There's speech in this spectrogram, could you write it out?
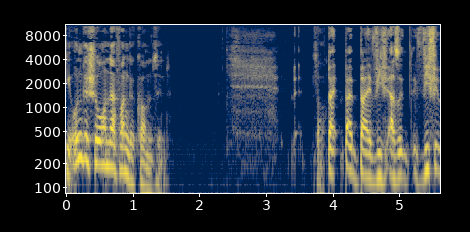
die ungeschoren davon gekommen sind. So. Bei, bei, bei wie, also wie viel,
